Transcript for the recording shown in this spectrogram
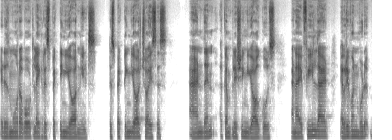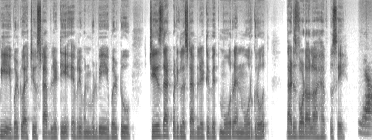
It is more about like respecting your needs respecting your choices and then accomplishing your goals and I feel that every one would be able to achieve stability every one would be able to chase that particular stability with more and more growth that is what all I have to say Yeah,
